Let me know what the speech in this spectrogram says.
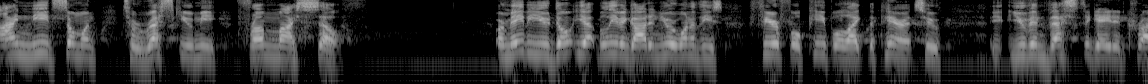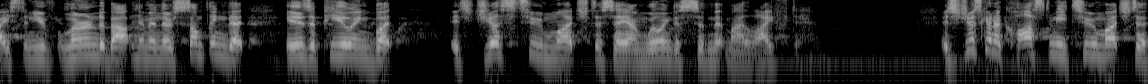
I need someone to rescue me from myself. Or maybe you don't yet believe in God and you are one of these fearful people like the parents who you've investigated Christ and you've learned about him and there's something that is appealing, but it's just too much to say I'm willing to submit my life to him. It's just going to cost me too much to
